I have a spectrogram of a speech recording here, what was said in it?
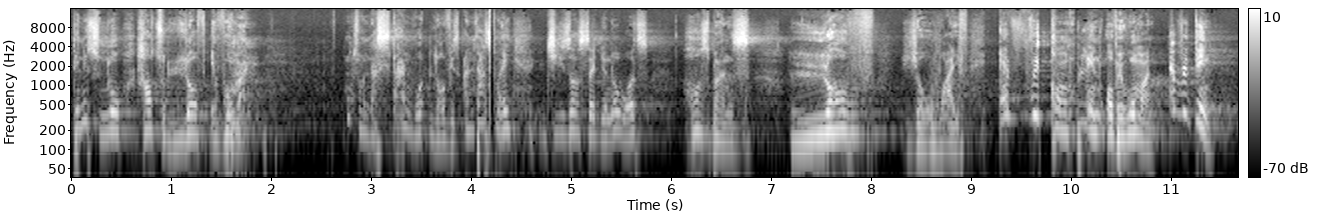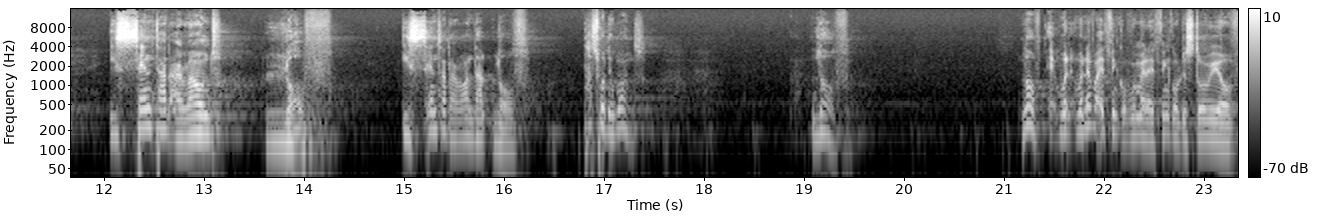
They need to know how to love a woman. They need to understand what love is. And that's why Jesus said, you know what? Husbands, love your wife. Every complaint of a woman, everything is centered around love. Is centered around that love. That's what they want. Love. Love. Eh, whenever I think of women, I think of the story of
